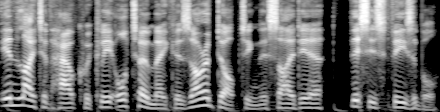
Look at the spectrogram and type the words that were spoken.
In light of how quickly automakers are adopting this idea, this is feasible.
